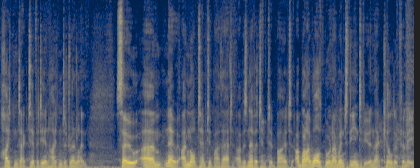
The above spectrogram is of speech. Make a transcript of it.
heightened activity and heightened adrenaline. So um, no, I'm not tempted by that. I was never tempted by it. Uh, Well, I was but when I went to the interview, and that killed it for me.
